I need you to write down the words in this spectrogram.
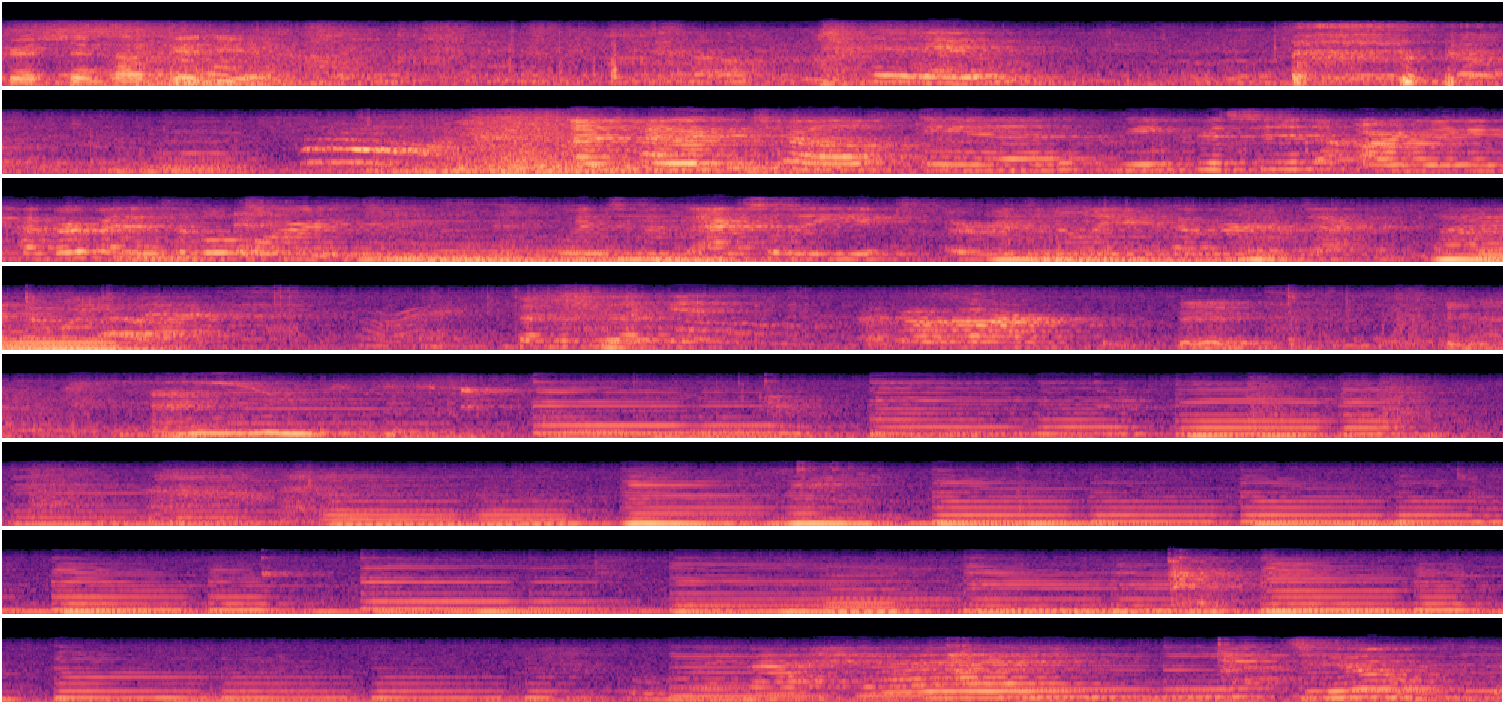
Christian, how good are you? Hello. I'm Tyler Cottrell, and me and Christian are doing a cover by the Civil War, which was actually originally a cover of Jackson Five, I Want You Back. Alright. So I hope you like it. too.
